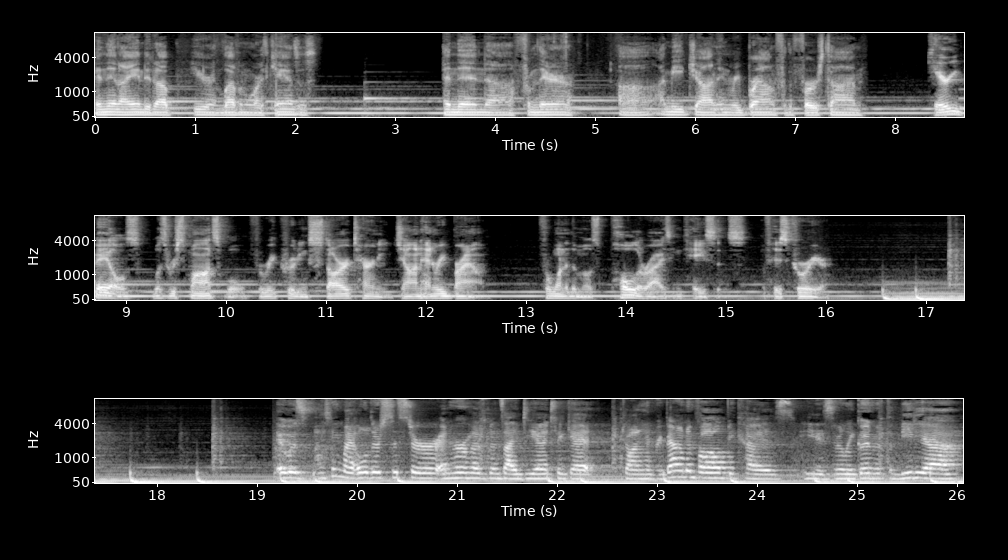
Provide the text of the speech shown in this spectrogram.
And then I ended up here in Leavenworth, Kansas. And then uh, from there, uh, I meet John Henry Browne for the first time. Kari Bales was responsible for recruiting star attorney John Henry Brown for one of the most polarizing cases of his career. It was, I think, my older sister and her husband's idea to get John Henry Browne involved because he's really good with the media.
